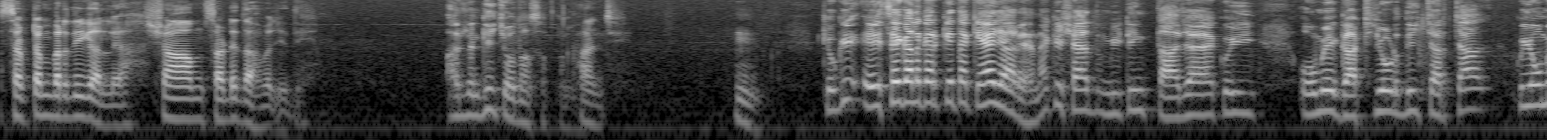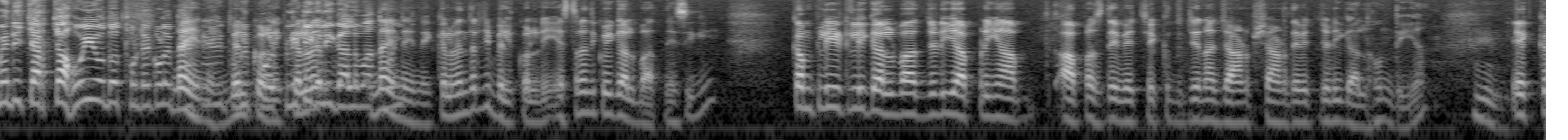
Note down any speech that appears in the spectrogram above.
ਸਤੰਬਰ ਦੀ ਗੱਲ ਆ ਸ਼ਾਮ 10:30 ਵਜੇ ਦੀ। ਅੱਜ ਲੰਗੀ 14 ਸਤੰਬਰ ਹਾਂਜੀ। ਹੂੰ। ਕਿਉਂਕਿ ਇਸੇ ਗੱਲ ਕਰਕੇ ਤਾਂ ਕਿਹਾ ਜਾ ਰਿਹਾ ਨਾ ਕਿ ਸ਼ਾਇਦ ਮੀਟਿੰਗ ਤਾਜ਼ਾ ਹੈ ਕੋਈ ਉਵੇਂ ਗੱਠਜੋੜ ਦੀ ਚਰਚਾ ਕੋਈ ਉਵੇਂ ਦੀ ਚਰਚਾ ਹੋਈ ਉਦੋਂ ਤੁਹਾਡੇ ਕੋਲੇ ਨਹੀਂ ਨਹੀਂ ਬਿਲਕੁਲ ਨਹੀਂ। ਪੋਲੀਟੀਕਲੀ ਗੱਲਬਾਤ ਨਹੀਂ? ਨਹੀਂ ਨਹੀਂ ਕੁਲਵਿੰਦਰ ਜੀ ਬਿਲਕੁਲ ਨਹੀਂ ਇਸ ਤਰ੍ਹਾਂ ਦੀ ਕੋਈ ਗੱਲਬਾਤ ਨਹੀਂ ਸੀਗੀ। ਕੰਪਲੀਟਲੀ ਗੱਲਬਾਤ ਜਿਹੜੀ ਆਪਣੀ ਆਪ ਆਪਸ ਦੇ ਵਿੱਚ ਇੱਕ ਦੂਜੇ ਨਾਲ ਜਾਣ ਪਛਾਣ ਦੇ ਵਿੱਚ ਜਿਹੜੀ ਗੱਲ ਹੁੰਦੀ ਆ। ਇੱਕ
